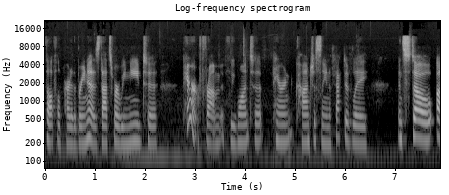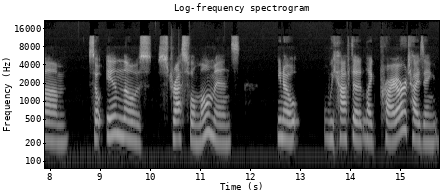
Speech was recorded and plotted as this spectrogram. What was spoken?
thoughtful part of the brain is that's where we need to parent from if we want to parent consciously and effectively. And so, um, so in those stressful moments, you know, we have to like prioritizing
